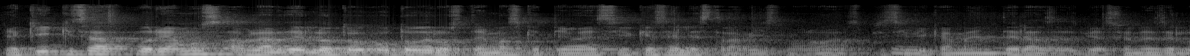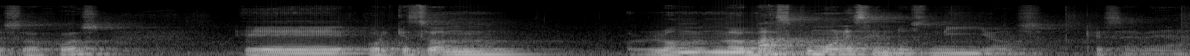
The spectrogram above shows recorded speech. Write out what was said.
Y aquí quizás podríamos hablar del otro, otro de los temas que te iba a decir, que es el estrabismo, ¿no? específicamente las desviaciones de los ojos, eh, porque son lo, más comunes en los niños que se vean.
